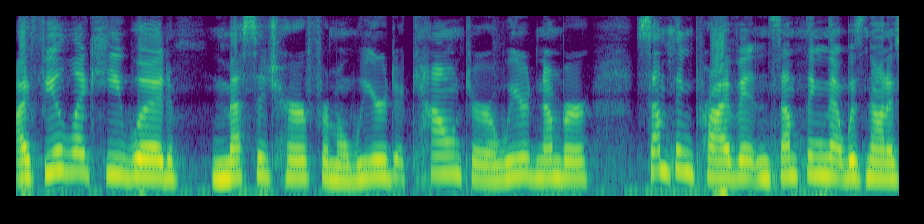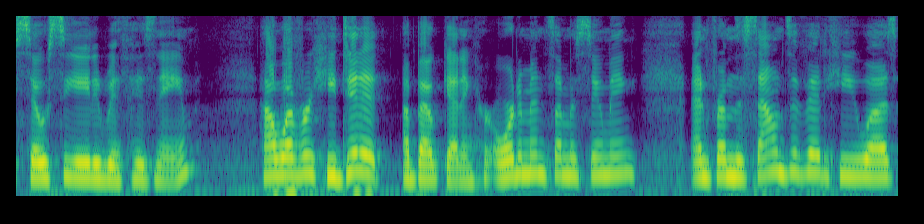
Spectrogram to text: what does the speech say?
I feel like he would message her from a weird account or a weird number, something private and something that was not associated with his name. However, he did it about getting her ornaments, I'm assuming, and from the sounds of it, he was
